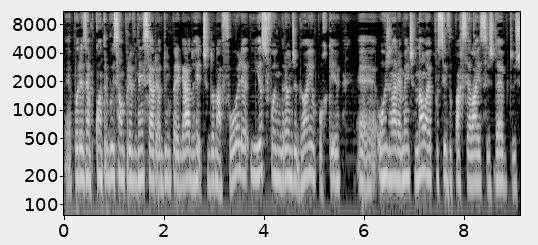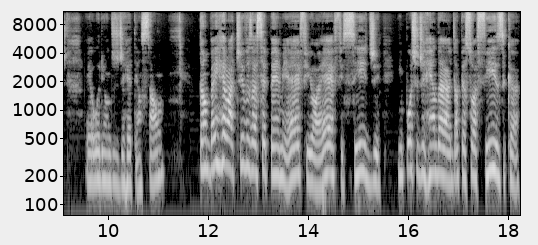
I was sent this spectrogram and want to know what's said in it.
é, por exemplo, contribuição previdenciária do empregado retido na folha, e isso foi um grande ganho, porque é, ordinariamente não é possível parcelar esses débitos é, oriundos de retenção. Também relativos a CPMF, IOF, CID, imposto de renda da pessoa física,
